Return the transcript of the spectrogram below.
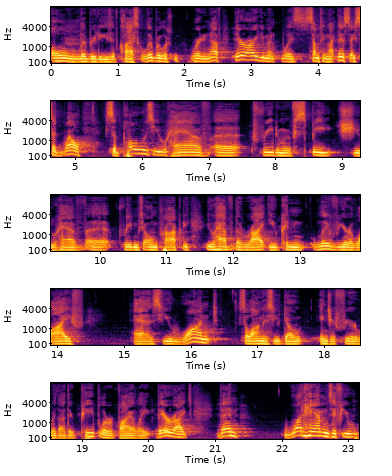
old liberties of classical liberalism weren't enough, their argument was something like this. They said, well, suppose you have uh, freedom of speech, you have uh, freedom to own property, you have the right, you can live your life as you want, so long as you don't interfere with other people or violate their rights. Then what happens if you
